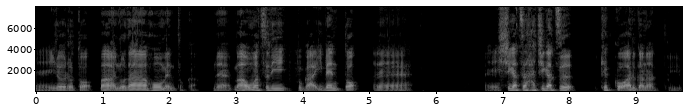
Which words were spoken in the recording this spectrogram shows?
えー、いろいろと、まあ、野田方面とか、ね、まあ、お祭りとかイベント、えー、7月、8月、結構あるかなという、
